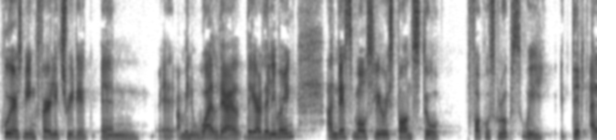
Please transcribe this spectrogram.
Couriers being fairly treated in, uh, I mean, while they are, they are delivering. And this mostly responds to focus groups. We did a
